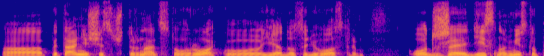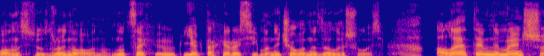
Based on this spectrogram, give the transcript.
а, питання ще з 2014 року є досить гострим. Отже, дійсно, місто повністю зруйновано. Ну, це е, як та Хиросіма, нічого не залишилось. Але тим не менш, е,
